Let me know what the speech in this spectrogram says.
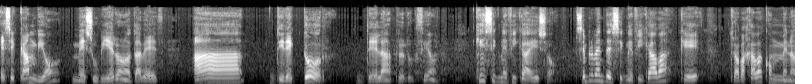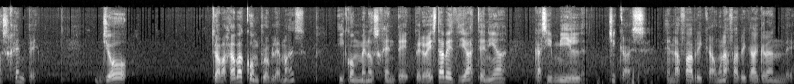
ese cambio me subieron otra vez a director de la producción. ¿Qué significa eso? Simplemente significaba que trabajaba con menos gente yo trabajaba con problemas y con menos gente, pero esta vez ya tenía casi mil chicas en la fábrica, una fábrica grande.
